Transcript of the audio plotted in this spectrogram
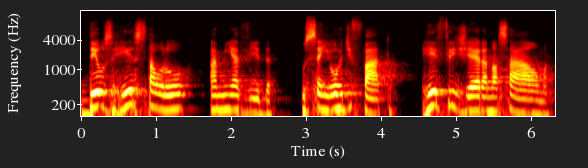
Deus restaurou a minha vida. O Senhor, de fato, refrigera a nossa alma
